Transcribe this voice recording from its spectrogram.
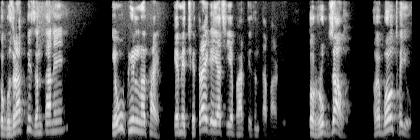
તો ગુજરાતની જનતાને એવું ફીલ ન થાય કે અમે છેતરાઈ ગયા છીએ ભારતીય જનતા પાર્ટી. તો રૂક જાઓ. હવે બહુ થયું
